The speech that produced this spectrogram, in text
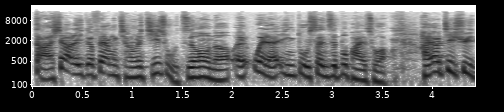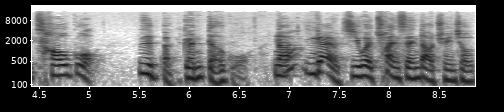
打下了一个非常强的基础之后呢，哎，未来印度甚至不排除啊，还要继续超过日本跟德国，那应该有机会窜升到全球。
